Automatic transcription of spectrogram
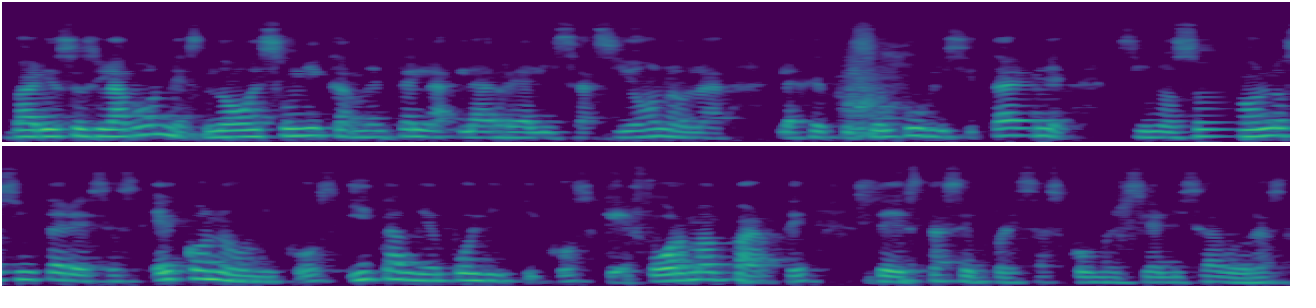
varios eslabones, no es únicamente la, realización o la, ejecución publicitaria, sino son los intereses económicos y también políticos que forman parte de estas empresas comercializadoras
